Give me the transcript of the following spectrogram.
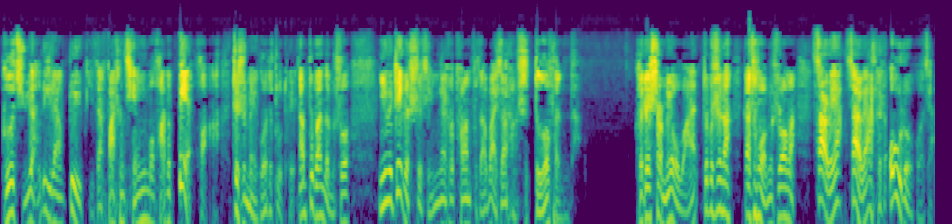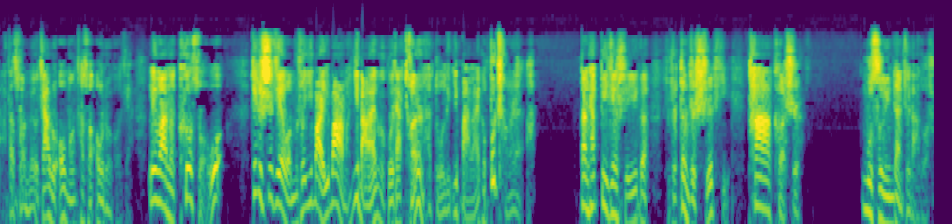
格局啊，力量对比在发生潜移默化的变化啊，这是美国的助推。但不管怎么说，因为这个事情，应该说特朗普在外交上是得分的。可这事儿没有完，这不是呢？刚才我们说嘛，塞尔维亚，塞尔维亚可是欧洲国家，它虽然没有加入欧盟，它算欧洲国家。另外呢，科索沃，这个世界我们说一半一半嘛，一百来个国家承认它独立，一百来个不承认啊。但它毕竟是一个就是政治实体，它可是穆斯林占绝大多数。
